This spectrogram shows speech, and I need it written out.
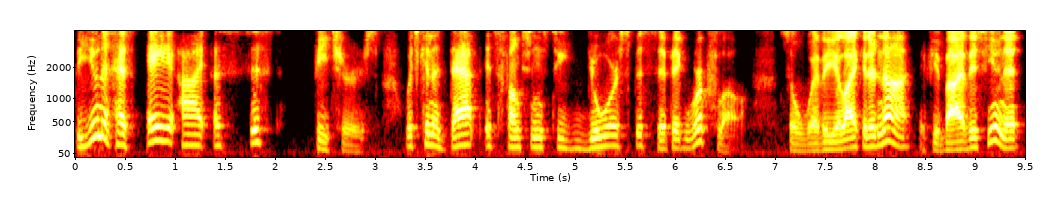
The unit has AI assist features, which can adapt its functions to your specific workflow. So whether you like it or not, if you buy this unit,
